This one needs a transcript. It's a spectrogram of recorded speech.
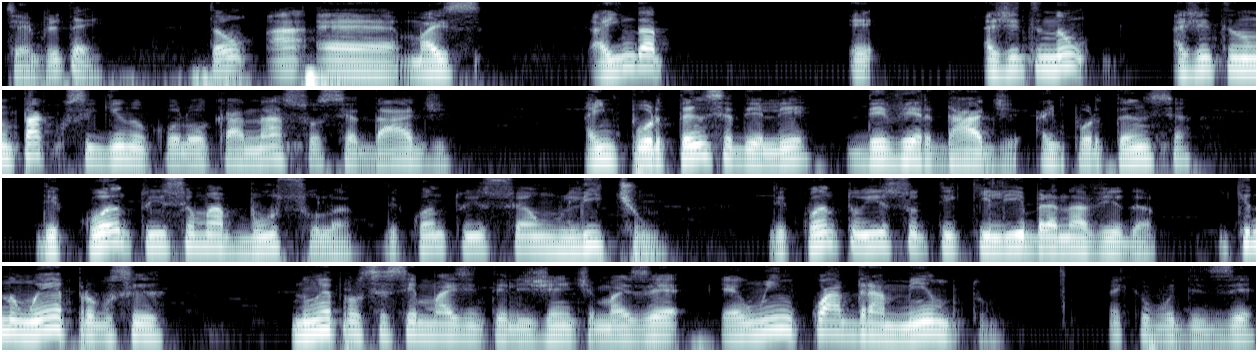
Sempre tem. Então, a, é, mas ainda é, a gente não a gente não está conseguindo colocar na sociedade a importância de ler de verdade, a importância de quanto isso é uma bússola, de quanto isso é um lítio, de quanto isso te equilibra na vida. E que não é para você não é para você ser mais inteligente, mas é, é um enquadramento. Como é que eu vou dizer?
